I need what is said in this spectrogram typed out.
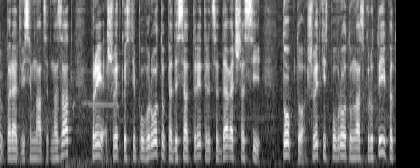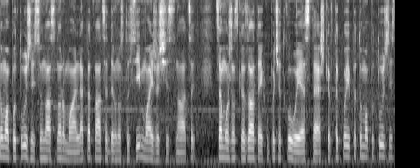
вперед, 18 назад, при швидкості повороту 53-39 шасі. Тобто швидкість повороту у нас крутий, питома потужність у нас нормальна, 1597, майже 16. Це можна сказати, як у початкової СТ-шки в такої питома потужність.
